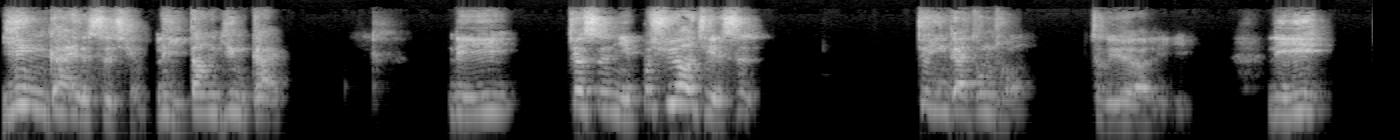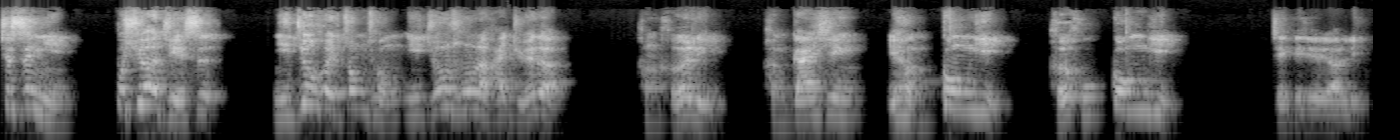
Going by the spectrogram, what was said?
应该的事情，理当应该。理就是你不需要解释，就应该遵从，这个就叫礼。礼就是你不需要解释，你就会遵从，你遵从了还觉得很合理、很甘心，也很公义，合乎公义，这个就叫礼。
